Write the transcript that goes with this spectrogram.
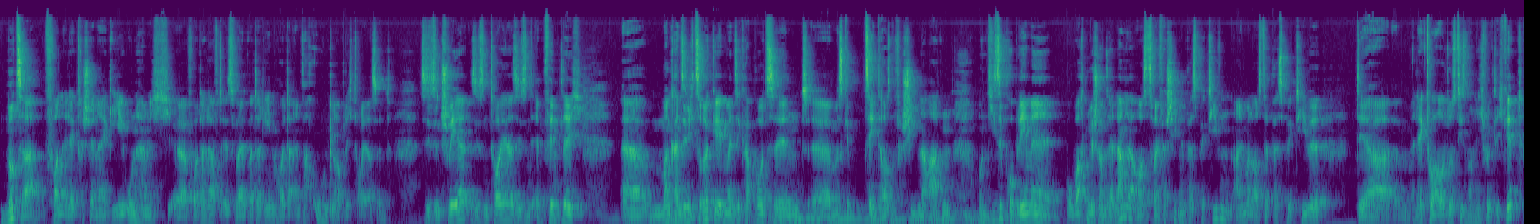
Nutzer von elektrischer Energie unheimlich äh, vorteilhaft ist, weil Batterien heute einfach unglaublich teuer sind. Sie sind schwer, sie sind teuer, sie sind empfindlich. Äh, man kann sie nicht zurückgeben, wenn sie kaputt sind. Äh, es gibt 10.000 verschiedene Arten. Und diese Probleme beobachten wir schon sehr lange aus zwei verschiedenen Perspektiven. Einmal aus der Perspektive der ähm, Elektroautos, die es noch nicht wirklich gibt,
